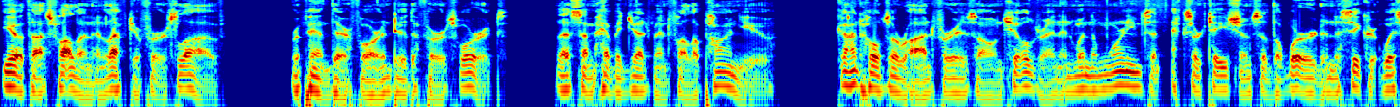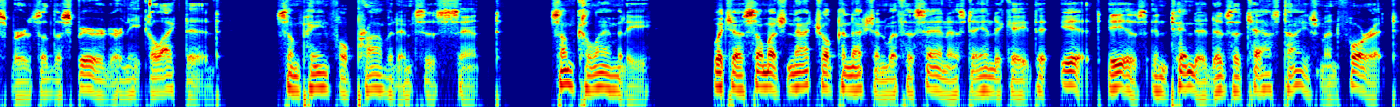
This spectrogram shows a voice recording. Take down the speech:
You have thus fallen and left your first love. Repent therefore and do the first works, lest some heavy judgment fall upon you. God holds a rod for his own children, and when the warnings and exhortations of the word and the secret whispers of the Spirit are neglected, some painful providence is sent, some calamity, which has so much natural connection with the sin as to indicate that it is intended as a chastisement for it.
